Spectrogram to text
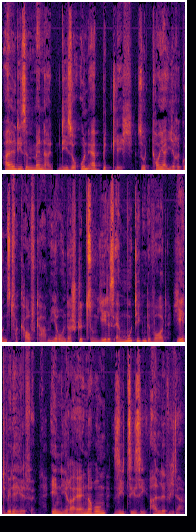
All diese Männer, die so unerbittlich, so teuer ihre Gunst verkauft haben, ihre Unterstützung, jedes ermutigende Wort, jedwede Hilfe. In ihrer Erinnerung sieht sie sie alle wieder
